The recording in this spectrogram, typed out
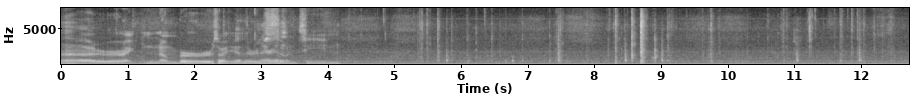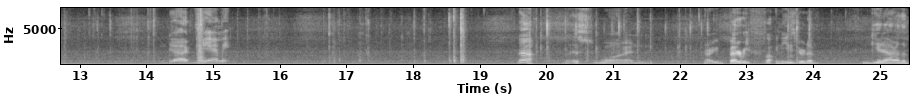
Alright, numbers. Oh, yeah, there's There 17. God damn it. Ah, this one. Alright, you better be fucking easier to get out of the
